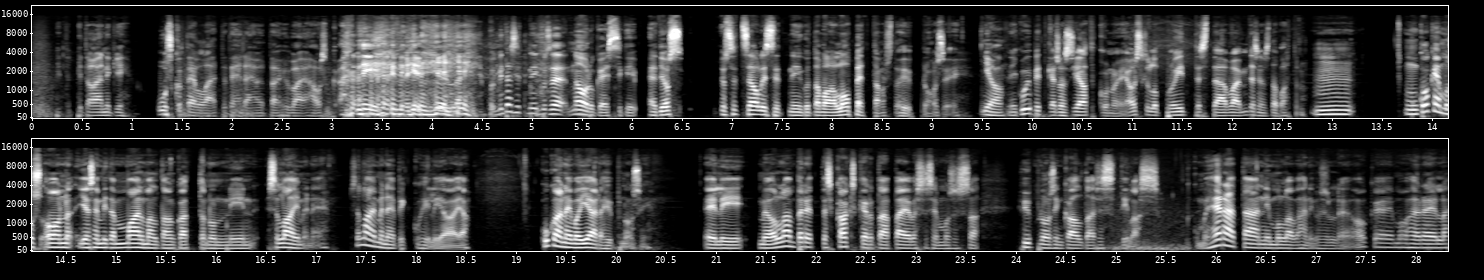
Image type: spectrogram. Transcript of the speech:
Pit- Pitää ainakin uskotella, että tehdään jotain hyvää ja hauskaa. niin, niin, kyllä. Mutta mitä sitten niinku se naurukeissikin, että jos, jos et sä olisit niinku tavallaan lopettanut sitä hypnoosia, Joo. niin kuinka pitkä se olisi jatkunut ja olisiko se loppunut itsestään vai mitä se olisi tapahtunut? Mm, mun kokemus on, ja se mitä maailmalta on kattonut, niin se laimenee. Se laimenee pikkuhiljaa ja kukaan ei voi jäädä hypnoosiin. Eli me ollaan periaatteessa kaksi kertaa päivässä semmoisessa hypnoosin kaltaisessa tilassa. Kun me herätään, niin mulla on vähän niin kuin silleen, okei, okay, mä oon hereillä.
